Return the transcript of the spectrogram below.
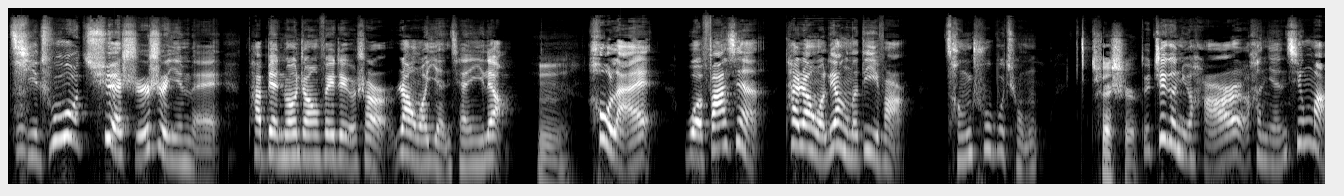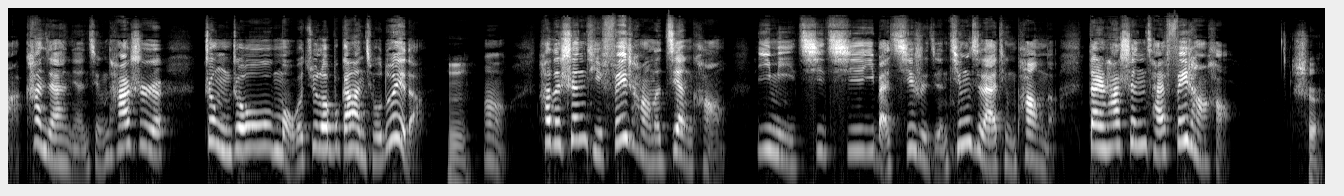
起初确实是因为他变装张飞这个事儿让我眼前一亮，嗯，后来我发现他让我亮的地方层出不穷。确实，对，这个女孩很年轻嘛，看起来很年轻，她是郑州某个俱乐部橄榄球队的，嗯。嗯，他的身体非常的健康，一米七七，一百七十斤，听起来挺胖的，但是他身材非常好，是，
